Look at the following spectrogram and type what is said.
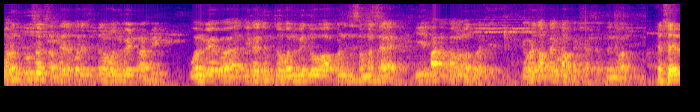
परंतु सर सध्याच्या परिस्थितीला one way traffic one way जे काही तुमचं वन वे जो आपण जी समस्या आहे ही फार आपल्याला महत्वाची आहे. एवढंच आपल्याकडून अपेक्षा असतात धन्यवाद. तसेच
